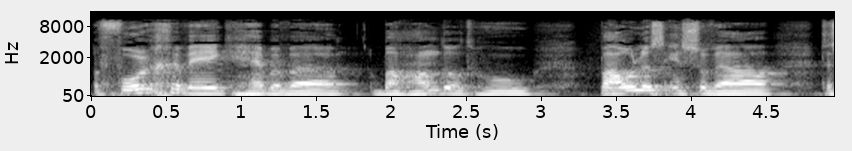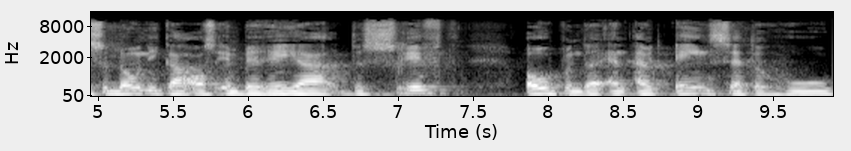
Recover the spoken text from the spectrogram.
Vorige week hebben we behandeld hoe Paulus in zowel Thessalonica als in Berea de schrift opende en uiteenzette hoe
